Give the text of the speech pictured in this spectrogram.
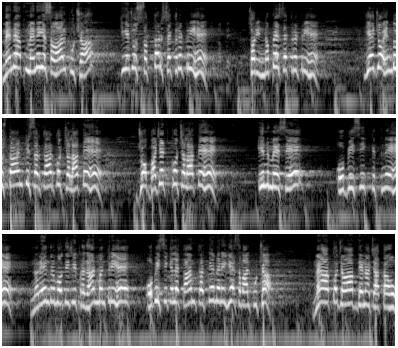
मैंने अप, मैंने ये सवाल पूछा कि ये जो सत्तर सेक्रेटरी हैं सॉरी नब्बे सेक्रेटरी हैं ये जो हिंदुस्तान की सरकार को चलाते हैं जो बजट को चलाते हैं इनमें से ओबीसी कितने हैं नरेंद्र मोदी जी प्रधानमंत्री हैं ओबीसी के लिए काम करते हैं मैंने ये सवाल पूछा मैं आपको जवाब देना चाहता हूं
